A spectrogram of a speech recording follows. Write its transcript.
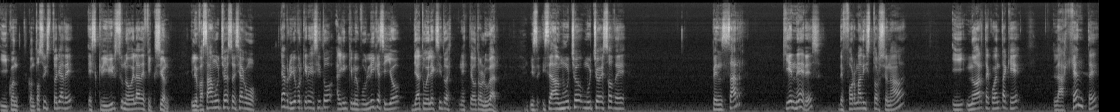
y con- contó su historia de escribir su novela de ficción. Y le pasaba mucho eso, decía como, ya, pero yo por qué necesito alguien que me publique si yo ya tuve el éxito en este otro lugar. Y, y se da mucho, mucho eso de pensar quién eres de forma distorsionada y no darte cuenta que la gente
